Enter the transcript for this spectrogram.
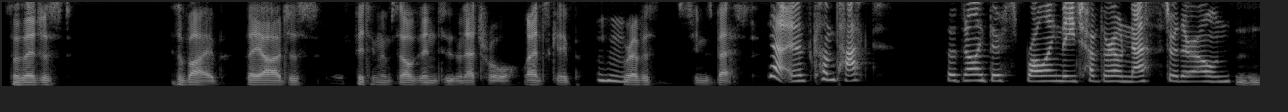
So they're just, it's a vibe. They are just fitting themselves into the natural landscape hmm wherever seems best. Yeah, and it's compact. So it's not like they're sprawling. They each have their own nest or their own hmm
